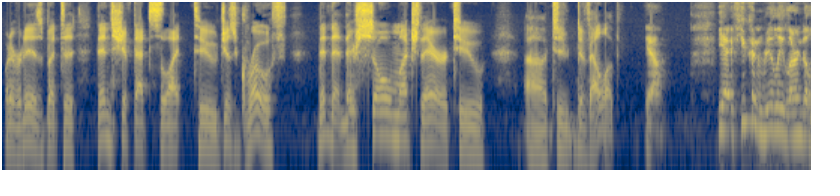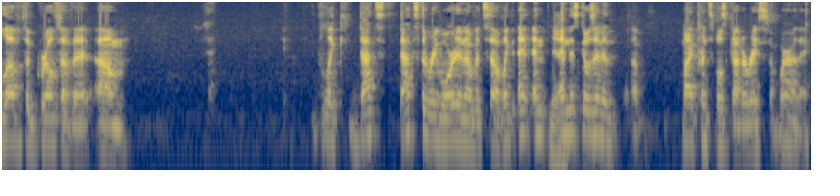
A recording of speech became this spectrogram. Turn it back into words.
whatever it is. But to then shift that to, to just growth then, then there's so much there to uh, to develop. Yeah. Yeah if you can really learn to love the growth of it um, like that's that's the reward in of itself like and and, yeah. and this goes into um, my principles got erased. Them. Where are they?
